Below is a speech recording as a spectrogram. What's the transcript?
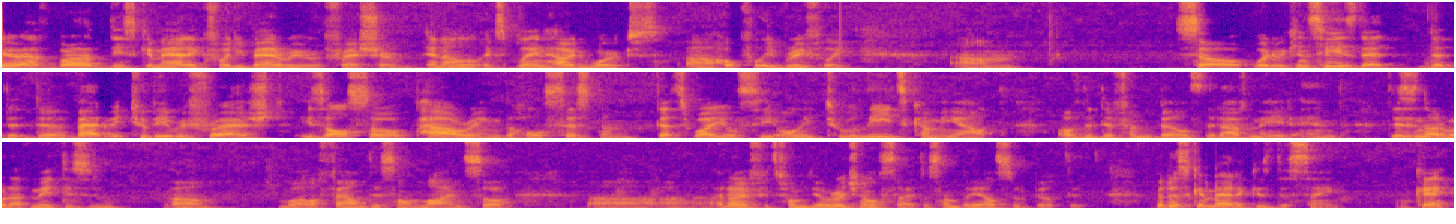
here I've brought up the schematic for the battery refresher and I'll explain how it works, uh, hopefully briefly. Um, so what we can see is that the, the, the, battery to be refreshed is also powering the whole system. That's why you'll see only two leads coming out of the different builds that I've made. And this is not what I've made. This is, um, well, I found this online. So uh, I don't know if it's from the original site or somebody else who built it. But the schematic is the same. Okay.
